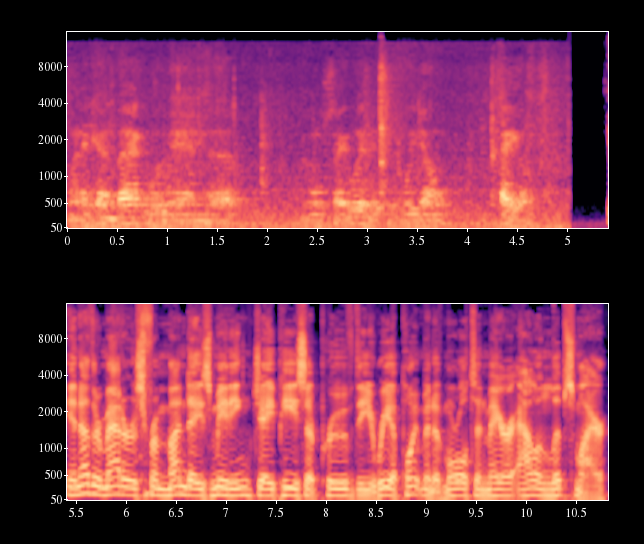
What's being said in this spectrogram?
When they come back, well then, uh, we won't stay with us if we don't pay them. In other matters from Monday's meeting, JP's approved the reappointment of Morrilton Mayor Alan Lipsmeyer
